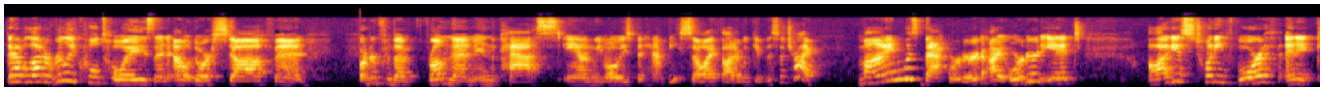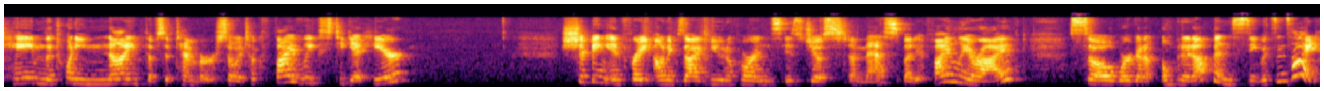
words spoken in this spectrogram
They have a lot of really cool toys and outdoor stuff and ordered for them from them in the past and we've always been happy so I thought I would give this a try. Mine was back ordered. I ordered it August 24th and it came the 29th of September so it took five weeks to get here Shipping and freight on exotic unicorns is just a mess, but it finally arrived. So we're gonna open it up and see what's inside.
